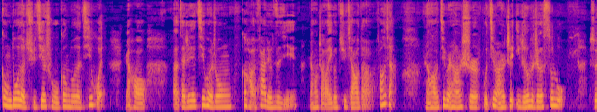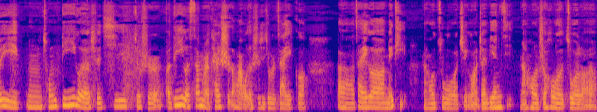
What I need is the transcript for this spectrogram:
更多的去接触更多的机会，然后呃在这些机会中更好的发掘自己，然后找到一个聚焦的方向，然后基本上是我基本上是这一直都是这个思路。所以，嗯，从第一个学期就是呃第一个 summer 开始的话，我的实习就是在一个，呃，在一个媒体，然后做这个网站编辑，然后之后做了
